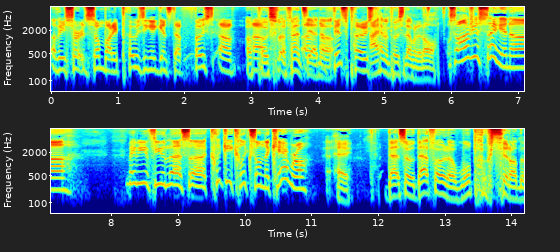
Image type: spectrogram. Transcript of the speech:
of a certain somebody posing against a post of A post offense, yeah, no, a fence post. I haven't posted that one at all. so I'm just saying, uh, maybe a few less uh, clicky clicks on the camera. Hey, that so that photo we'll post it on the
